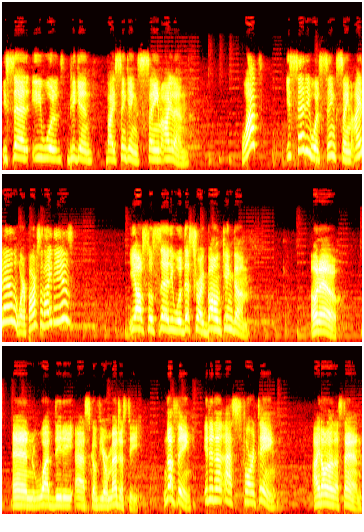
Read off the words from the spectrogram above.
He said he would begin by sinking same island. What? He said he will sink same island where Parcelyte is? He also said he will destroy Bound Kingdom. Oh no. And what did he ask of your majesty? Nothing. He didn't ask for a thing. I don't understand.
